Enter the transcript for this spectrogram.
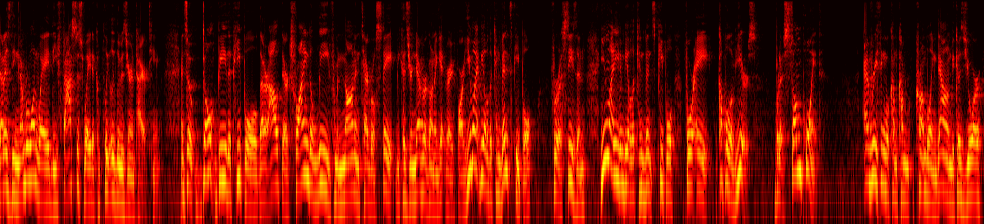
that is the number one way, the fastest way to completely lose your entire team. And so don't be the people that are out there trying to lead from a non integral state because you're never going to get very far. You might be able to convince people for a season, you might even be able to convince people for a couple of years. But at some point, everything will come, crumbling down because your,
